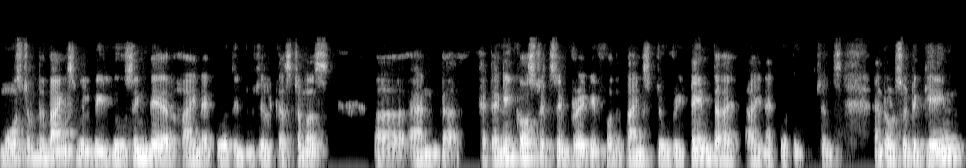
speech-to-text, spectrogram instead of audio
most of the banks will be losing their high net worth individual customers. Uh, and uh, at any cost, it's imperative for the banks to retain the high, high net worth individuals and also to gain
